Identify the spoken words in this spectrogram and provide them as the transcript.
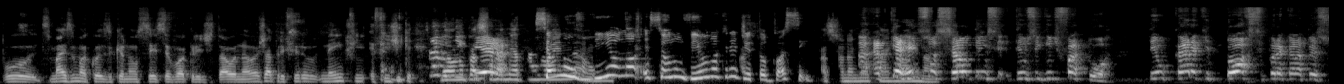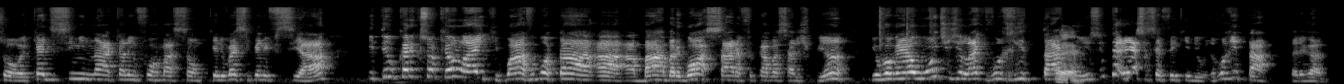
putz, mais uma coisa que eu não sei se eu vou acreditar ou não, eu já prefiro nem fingir que. Sabe não, que não passou na minha timeline. Se eu não, não, Vi, eu não, se eu não vi, eu não acredito, eu tô assim. Passou na minha é porque a rede não. social tem, tem o seguinte fator. Tem o cara que torce por aquela pessoa e quer disseminar aquela informação porque ele vai se beneficiar. E tem o cara que só quer o like. Ah, vou botar a, a Bárbara igual a Sara ficava a Sara espiã e eu vou ganhar um monte de like, vou irritar é. com isso. Não interessa se é fake news, eu vou irritar, tá ligado?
